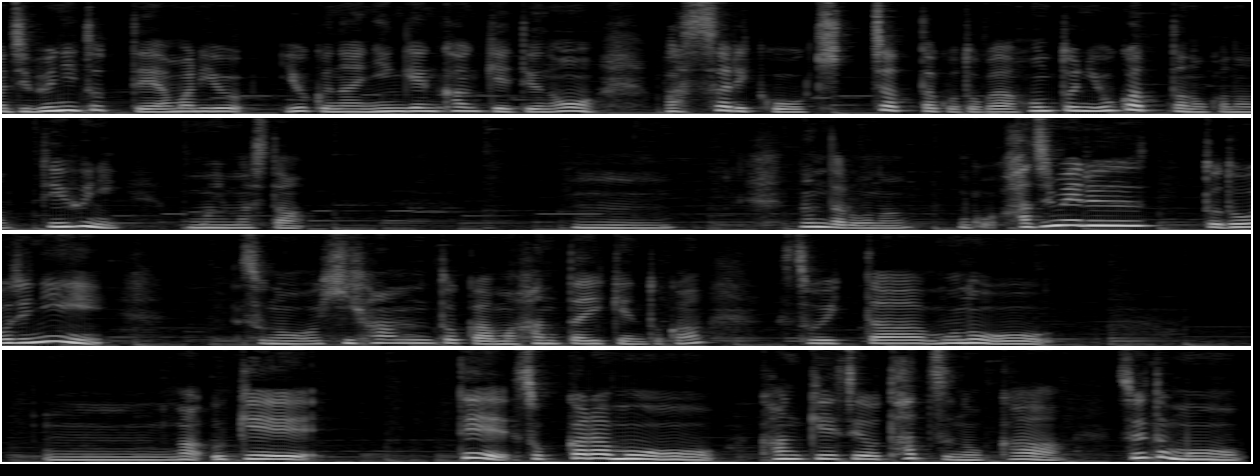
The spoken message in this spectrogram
あ、自分にとってあまり良くない人間関係っていうのをバッサリこう切っちゃったことが本当に良かったのかなっていうふうに思いました。うんなんだろうなこう始めると同時にその批判とか、まあ、反対意見とかそういったものをうん、まあ、受けてそこからもう関係性を断つのかそれとも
